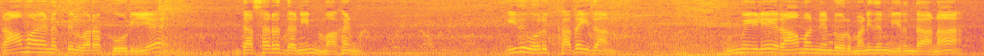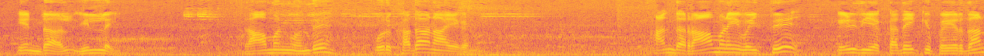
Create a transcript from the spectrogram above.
ராமாயணத்தில் வரக்கூடிய தசரதனின் மகன். இது ஒரு கதைதான். உண்மையிலே ராமன் என்ற ஒரு மனிதன் இருந்தானா? என்றால் இல்லை. ராமன் வந்து ஒரு கதாநாயகன். அந்த ராமனை வைத்து எழுதிய கதைக்கு பெயர்தான்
